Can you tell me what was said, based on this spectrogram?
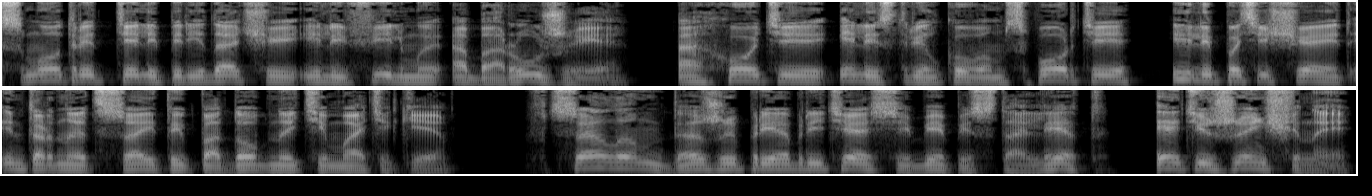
смотрит телепередачи или фильмы об оружии, охоте или стрелковом спорте или посещает интернет-сайты подобной тематики. В целом, даже приобретя себе пистолет, эти женщины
